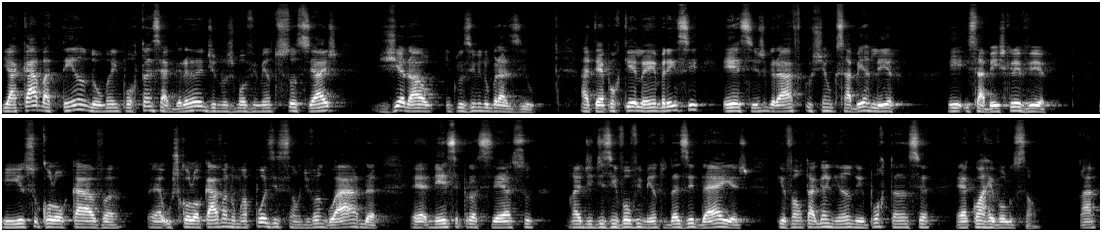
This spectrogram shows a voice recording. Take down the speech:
e acaba tendo uma importância grande nos movimentos sociais geral, inclusive no Brasil. Até porque, lembrem-se, esses gráficos tinham que saber ler e, e saber escrever. E isso colocava, é, os colocava numa posição de vanguarda é, nesse processo né, de desenvolvimento das ideias que vão estar ganhando importância é, com a Revolução. Tá?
